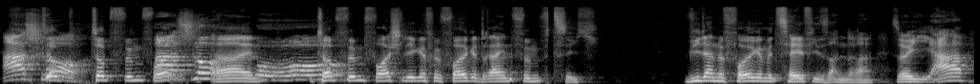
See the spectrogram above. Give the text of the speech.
Arschloch! Top, Top 5 Vor Arschloch! Nein. Oh. Top 5 Vorschläge für Folge 53. Wieder eine Folge mit Selfie, Sandra. So, ja.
